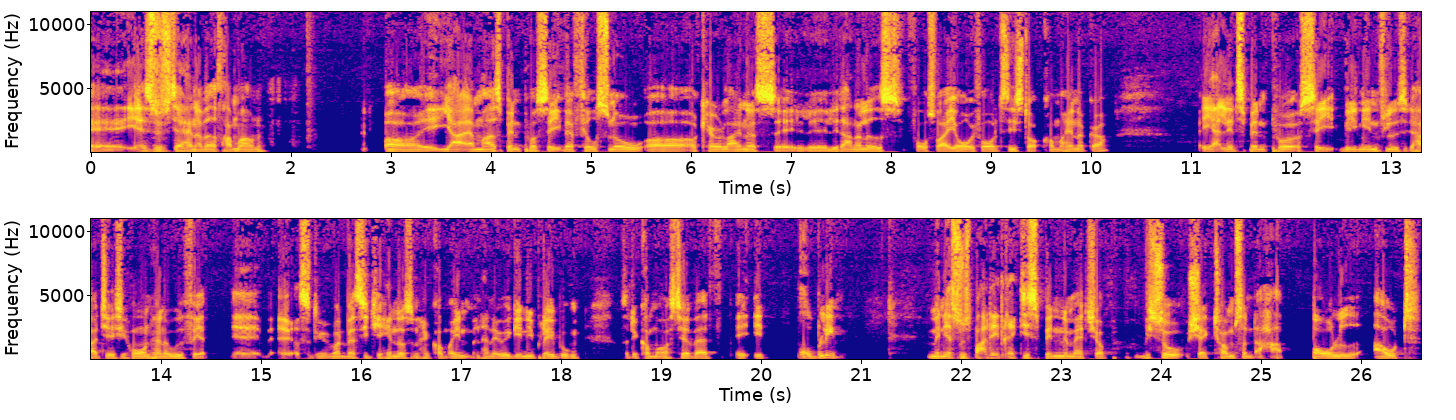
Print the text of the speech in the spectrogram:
Øh, jeg synes, at han har været fremragende. Og øh, jeg er meget spændt på at se, hvad Phil Snow og, og Carolinas øh, lidt anderledes forsvar i år i forhold til sidste år kommer hen og gør. Jeg er lidt spændt på at se, hvilken indflydelse det har Jesse Horn, han er ude for. Øh, altså det kan godt være, at CJ Henderson han kommer ind, men han er jo ikke inde i playbooken, så det kommer også til at være et, øh, et problem. Men jeg synes bare, det er et rigtig spændende matchup. Vi så Shaq Thompson, der har ballet out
